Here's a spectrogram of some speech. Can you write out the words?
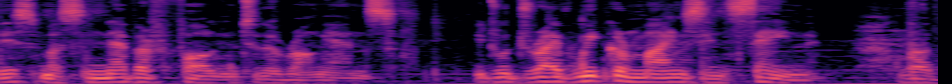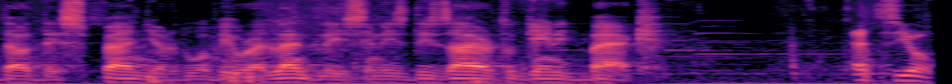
This must never fall into the wrong hands. It would drive weaker minds insane. No doubt the Spaniard will be relentless in his desire to gain it back. Ezio,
